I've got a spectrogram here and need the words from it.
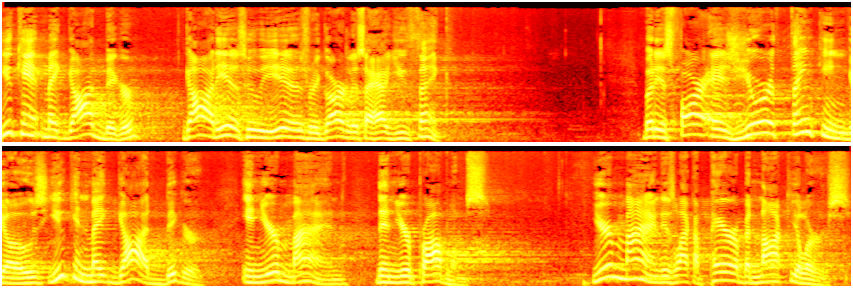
You can't make God bigger. God is who He is, regardless of how you think. But as far as your thinking goes, you can make God bigger in your mind than your problems. Your mind is like a pair of binoculars.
